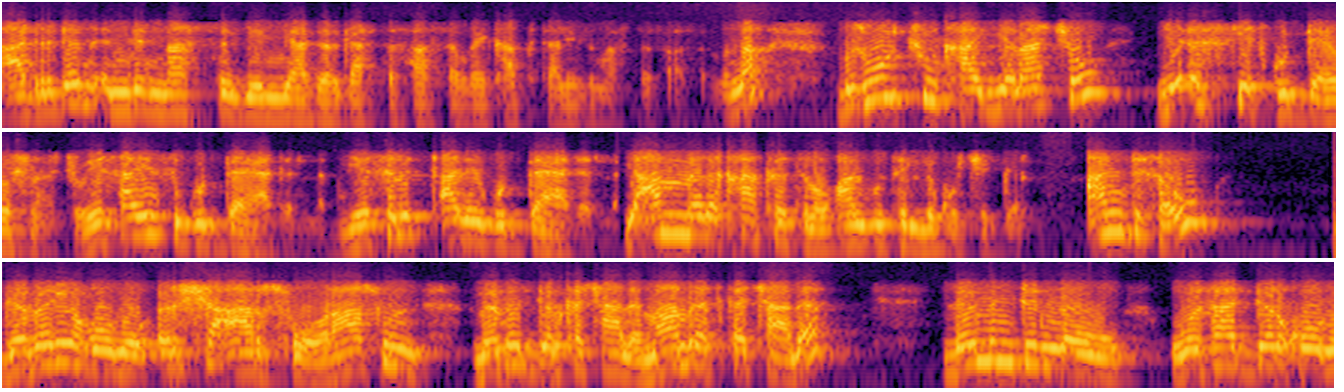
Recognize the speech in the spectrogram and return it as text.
አድርገን እንድናስብ የሚያደርግ አስተሳሰብ ነው የካፒታሊዝም አስተሳሰብ እና ብዙዎቹን ካየናቸው የእሴት ጉዳዮች ናቸው። የሳይንስ ጉዳይ አይደለም። የስልጣኔ ጉዳይ አይደለም። የአመለካከት ነው አንዱ ትልቁ ችግር። አንድ ሰው ገበሬ ሆኖ እርሻ አርሶ ራሱን መመገብ ከቻለ ማምረት ከቻለ ለምንድን ነው ወዛደር ሆኖ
